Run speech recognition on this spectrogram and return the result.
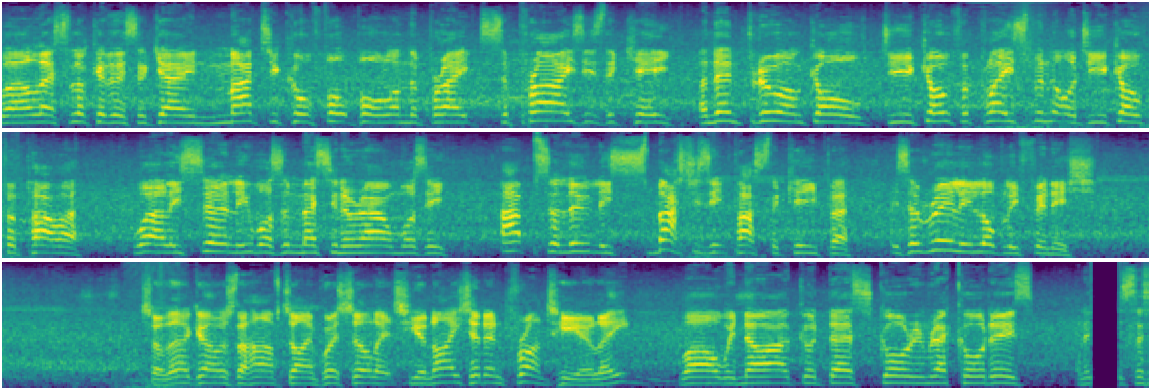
Well, let's look at this again. Magical football on the break. Surprise is the key. And then through on goal. Do you go for placement or do you go for power? Well, he certainly wasn't messing around, was he? Absolutely smashes it past the keeper. It's a really lovely finish. So there goes the half-time whistle. It's United in front here, Lee. Well, we know how good their scoring record is. And it's a...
